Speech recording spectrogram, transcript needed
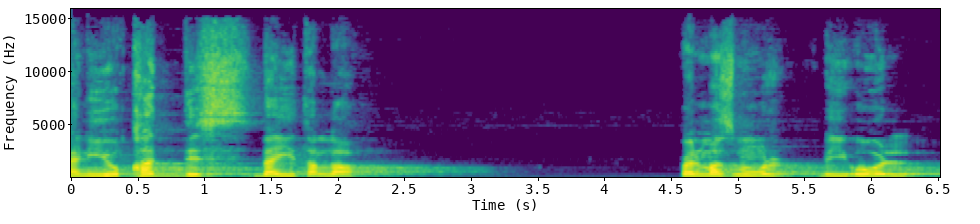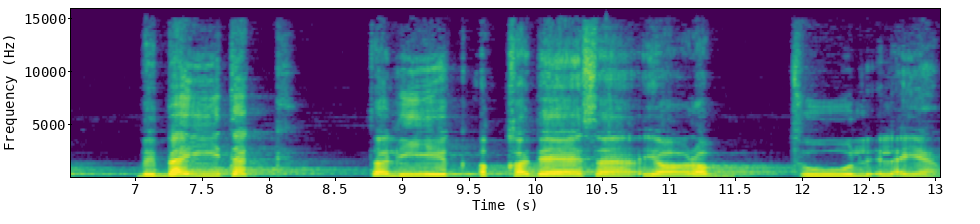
أن يقدس بيت الله. فالمزمور بيقول ببيتك تليق القداسة يا رب طول الأيام.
